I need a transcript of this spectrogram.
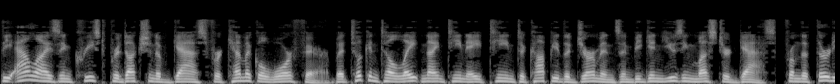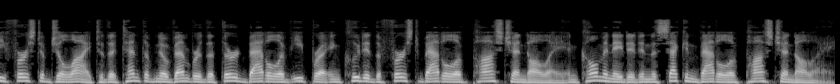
The Allies increased production of gas for chemical warfare but took until late 1918 to copy the Germans and begin using mustard gas. From the 31st of July to the 10th of November, the Third Battle of Ypres included the First Battle of Passchendaele and culminated in the Second Battle of Passchendaele.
